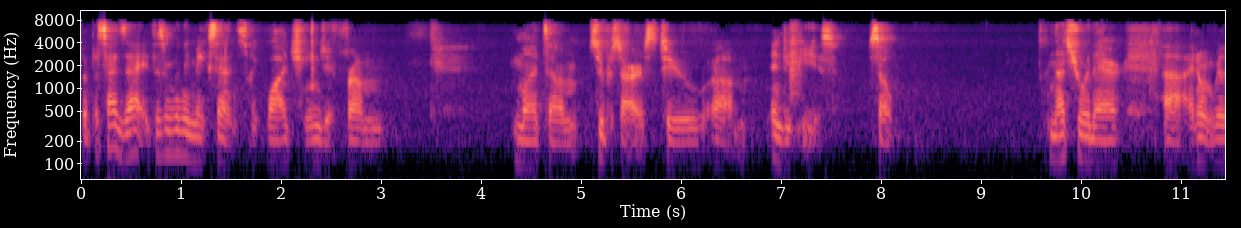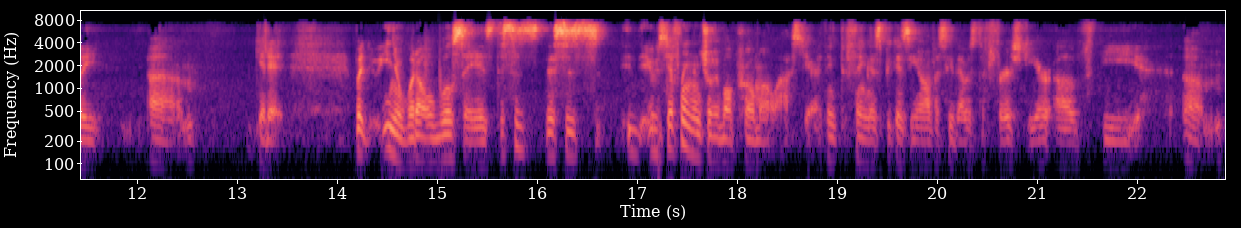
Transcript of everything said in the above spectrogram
But besides that, it doesn't really make sense. Like, why change it from MUT um, superstars to um. So I'm not sure there. Uh, I don't really um, get it. But you know what I will say is this is this is it was definitely an enjoyable promo last year. I think the thing is because you know obviously that was the first year of the um,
